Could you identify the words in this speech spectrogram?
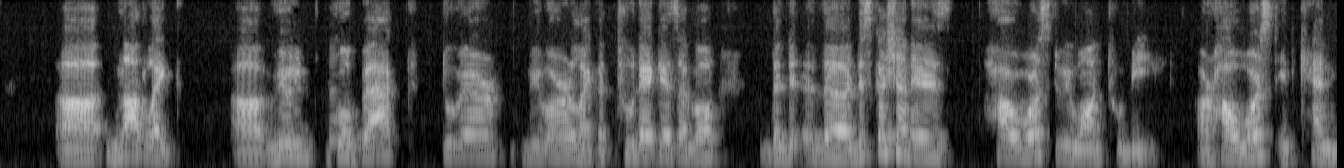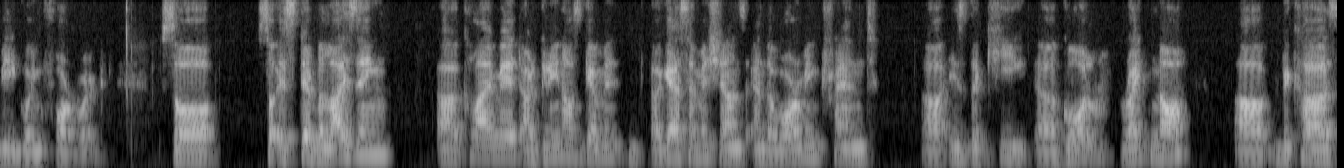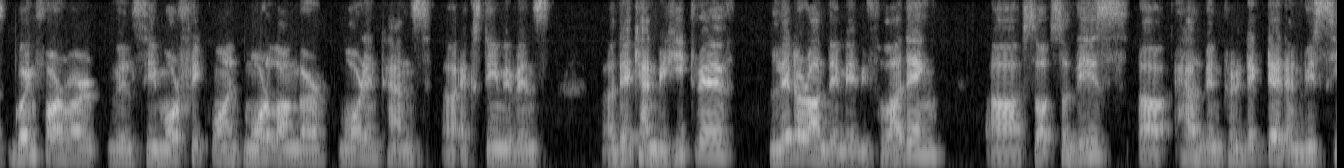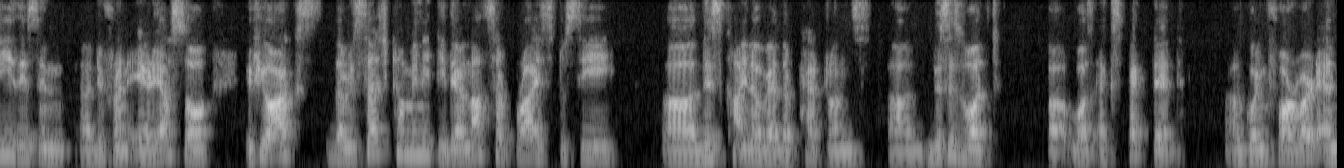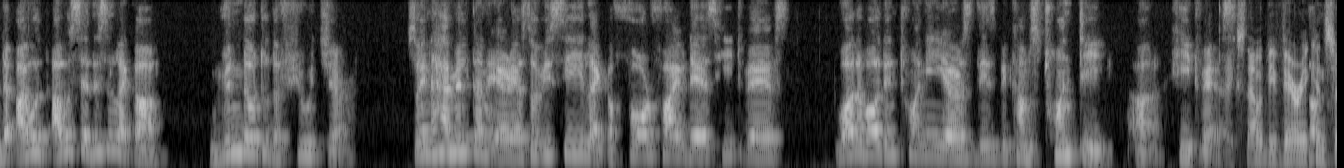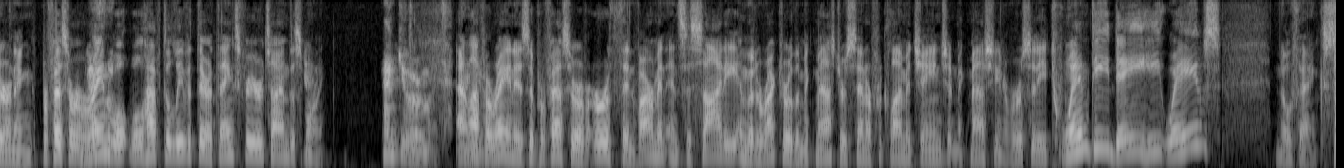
uh, not like uh, we will go back to where we were like two decades ago. The the discussion is how worst we want to be, or how worst it can be going forward. So so stabilizing uh, climate, our greenhouse uh, gas emissions, and the warming trend is the key goal right now. Uh, because going forward, we'll see more frequent, more longer, more intense uh, extreme events. Uh, they can be heat wave. Later on, they may be flooding. Uh, so, so these uh, have been predicted, and we see this in different areas. So, if you ask the research community, they are not surprised to see this kind of weather patterns. this is what was expected going forward, and I would I would say this is like a window to the future. So in Hamilton area, so we see like a four or five days heat waves. What about in 20 years, this becomes 20 uh, heat waves? Yikes, that would be very so, concerning. Professor Rain, we'll, we'll have to leave it there. Thanks for your time this morning. Thank you very much. Altaf Arain is a professor of Earth, Environment, and Society and the director of the McMaster Center for Climate Change at McMaster University. 20 day heat waves? No thanks.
